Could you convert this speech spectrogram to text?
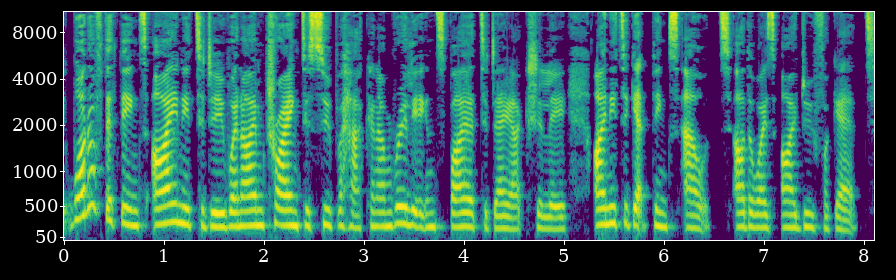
One of the things I need to do when I'm trying to super hack, and I'm really inspired today, actually, I need to get things out. Otherwise, I do forget.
